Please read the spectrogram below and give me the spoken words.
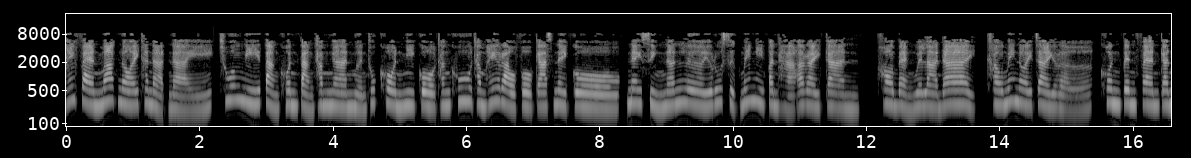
ให้แฟนมากน้อยขนาดไหน ช่วงนี้ต่างคนต่างทำงานเหมือนทุกคนมีโกทั้งคู่ทำให้เราโฟกัสในโก ในสิ่งนั้นเลยรู้สึกไม่มีปัญหาอะไรกัน พอแบ่งเวลาได้ เขาไม่น้อยใจเหรอ คนเป็นแฟนกัน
